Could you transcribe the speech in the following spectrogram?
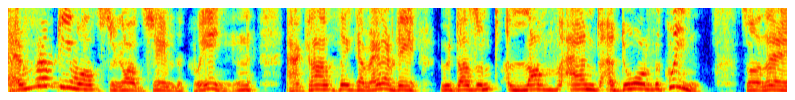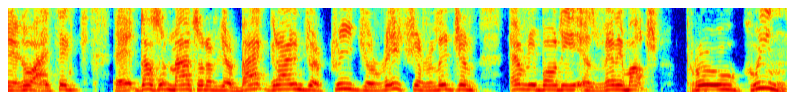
Everybody wants to God save the Queen. I can't think of anybody who doesn't love and adore the Queen. So there you go. I think it doesn't matter of your background, your creed, your race, your religion. Everybody is very much pro Queen.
